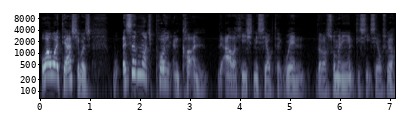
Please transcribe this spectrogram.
what I wanted to ask you was, is there much point in cutting the allocation of Celtic when there are so many empty seats elsewhere?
